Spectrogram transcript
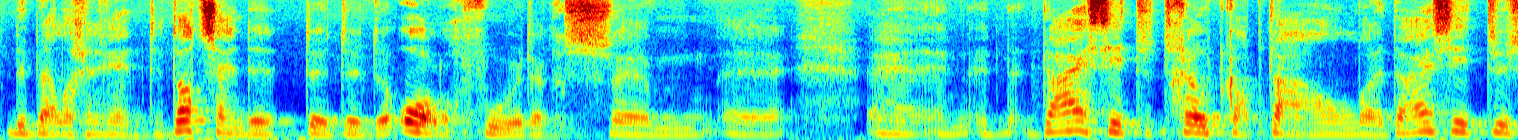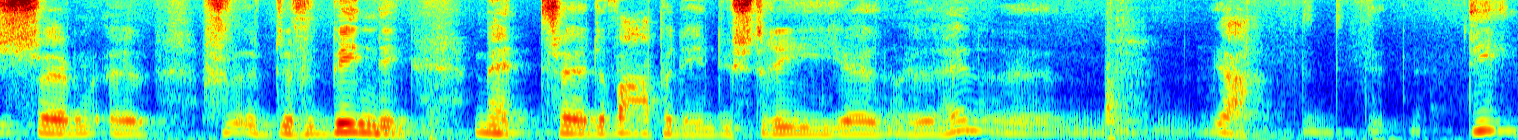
de Belgerenten, dat zijn de, de, de, de oorlogvoerders. Uh, uh, en daar zit het groot kapitaal, daar zit dus de verbinding met de wapenindustrie ja, die,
